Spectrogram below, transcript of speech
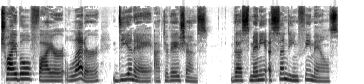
tribal fire letter DNA activations. Thus, many ascending females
